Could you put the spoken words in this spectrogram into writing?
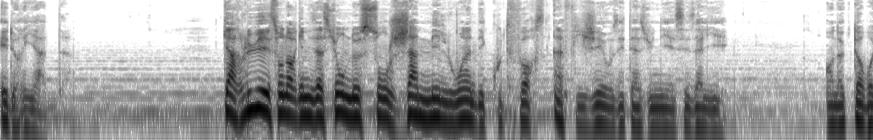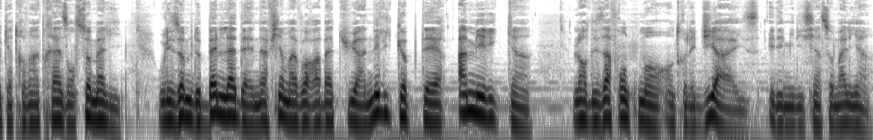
et de Riyad. Car lui et son organisation ne sont jamais loin des coups de force infligés aux États-Unis et ses alliés en octobre 93 en Somalie, où les hommes de Ben Laden affirment avoir abattu un hélicoptère américain lors des affrontements entre les GIs et des miliciens somaliens.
